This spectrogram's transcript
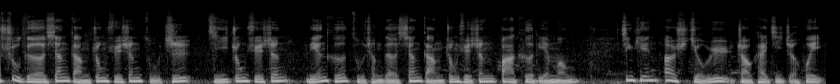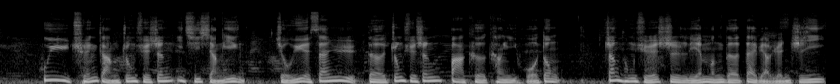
数个香港中学生组织及中学生联合组成的香港中学生罢课联盟，今天二十九日召开记者会，呼吁全港中学生一起响应九月三日的中学生罢课抗议活动。张同学是联盟的代表人之一。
